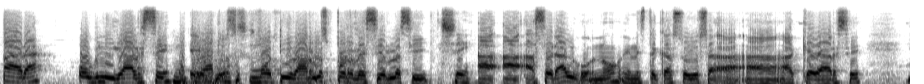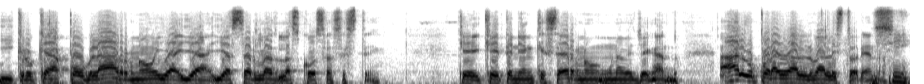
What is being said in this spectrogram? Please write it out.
para obligarse Motivarlos. ellos, motivarlos por decirlo así Sí. a, a hacer algo no en este caso ellos a, a- a quedarse y creo que a poblar no y a, y hacer las, las cosas este que, que tenían que ser no una vez llegando algo por ahí va, va la historia no Sí,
